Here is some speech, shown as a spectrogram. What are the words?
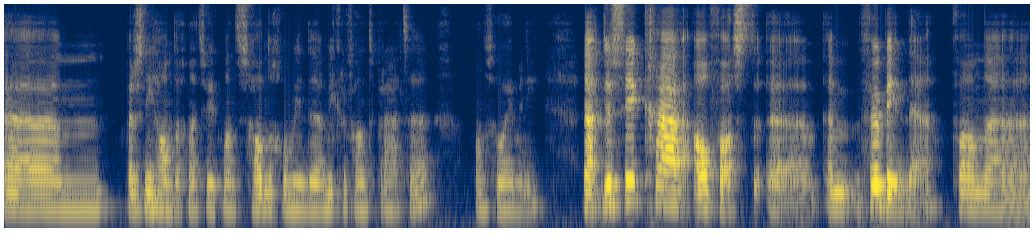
Um, maar dat is niet handig natuurlijk, want het is handig om in de microfoon te praten. Anders hoor je me niet. Nou, dus ik ga alvast uh, verbinden. Van, uh,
